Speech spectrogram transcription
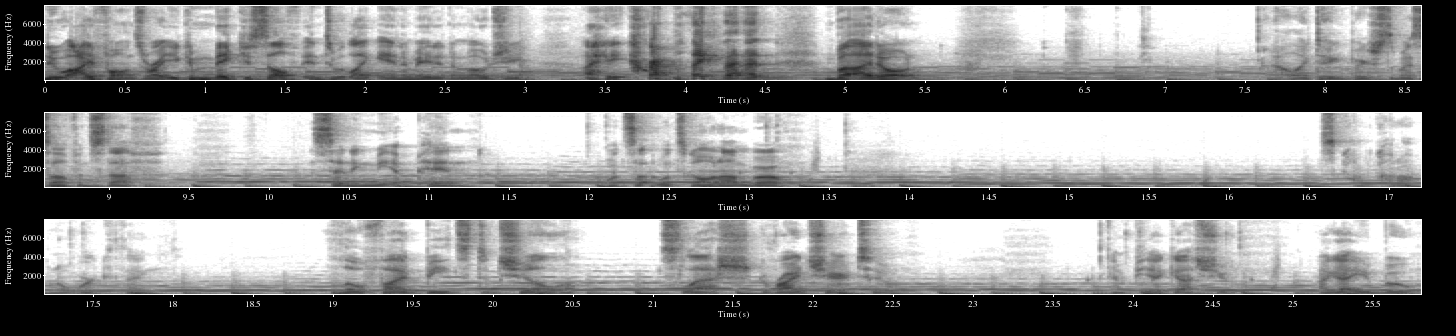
new iPhones, right? You can make yourself into like animated emoji. I hate crap like that, but I don't. I don't like taking pictures of myself and stuff. Sending me a pin. What's what's going on, bro? It's caught, caught up in a work thing. Lo-fi beats to chill slash rideshare to. MP, I got you. I got you, boo.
